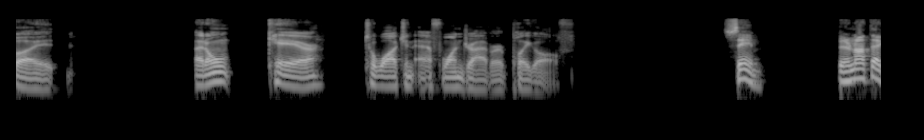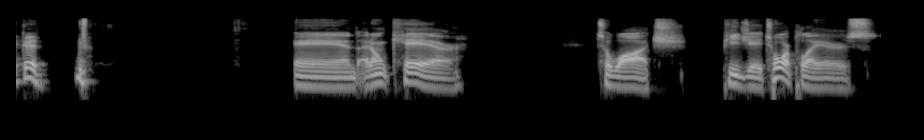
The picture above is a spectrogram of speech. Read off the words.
But I don't care to watch an F1 driver play golf. Same. They're not that good. and I don't care to watch PGA Tour players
